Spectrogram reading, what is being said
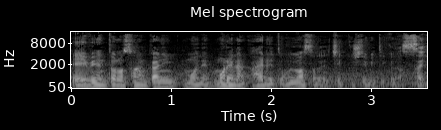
えイベントの参加にもね、漏れなく入れると思いますので、チェックしてみてください。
